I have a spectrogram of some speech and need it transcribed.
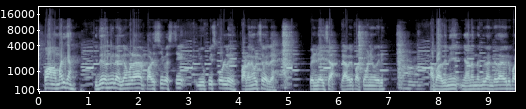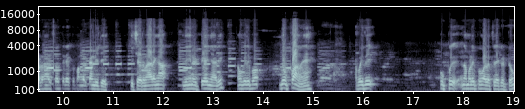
അപ്പോൾ അമ്മരിക്കാം ഇത് ഒന്നുമില്ല ഇത് നമ്മളെ പഴശ്ശി വെസ്റ്റ് യു പി സ്കൂളിൽ പഠനോത്സവമല്ലേ വെള്ളിയാഴ്ച രാവിലെ പത്ത് മണി മുതൽ അപ്പൊ അതിന് ഞാൻ എന്തെങ്കിലും എന്റെതായ ഒരു പഠനോത്സവത്തിലേക്ക് പങ്കെടുക്കാൻ വേണ്ടിയിട്ട് ഈ ചെറുനാരങ്ങ ഇതിങ്ങനെ ഇട്ട് കഴിഞ്ഞാൽ നമുക്കിതിപ്പോൾ ഇത് ഉപ്പാണേ. അപ്പോൾ ഇത് ഉപ്പ് നമ്മളിപ്പോൾ വെള്ളത്തിലേക്ക് ഇട്ടും.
